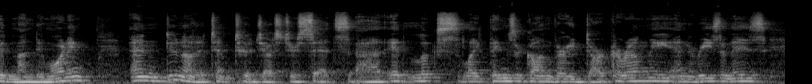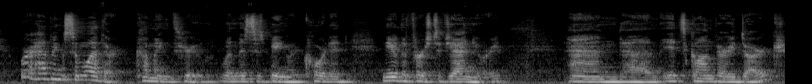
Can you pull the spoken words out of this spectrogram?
Good Monday morning, and do not attempt to adjust your sets. Uh, it looks like things are gone very dark around me, and the reason is we're having some weather coming through when this is being recorded near the 1st of January, and uh, it's gone very dark.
